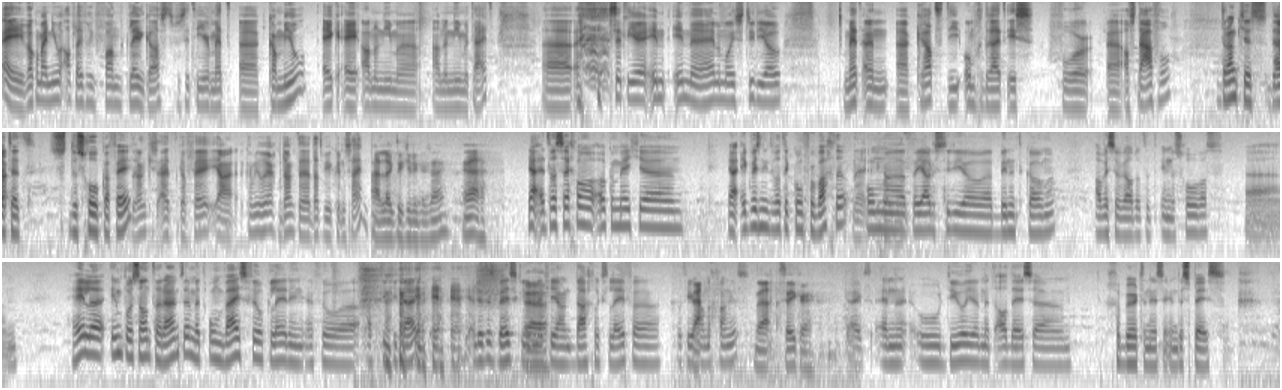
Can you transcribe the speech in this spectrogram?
Hey, welkom bij een nieuwe aflevering van Kledingkast. We zitten hier met eh Camille, a.k.a. Anonieme, anonieme Tijd. Eh, we zitten hier in, in een hele mooie studio met een eh, krat die omgedraaid is voor, eh, als tafel. Drankjes Dra- uit het, de schoolcafé. Drankjes uit het café. Ja, Camille, heel erg bedankt dat we hier kunnen zijn. Ah, leuk dat jullie er zijn. Ja, Ja, het was echt gewoon ook een beetje... ja, ik wist niet wat ik kon verwachten Nee, om eh, bij jou de studio eh, binnen te komen. Al wisten we wel dat het in de school was. Ehm, hele imposante ruimte met onwijs veel kleding en veel eh, activiteit. En dit is basically Ja. een beetje jouw dagelijks leven wat hier Ja. aan de gang is. ja zeker. Kijk, en hoe deal je met al deze ehm, gebeurtenissen in de space?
